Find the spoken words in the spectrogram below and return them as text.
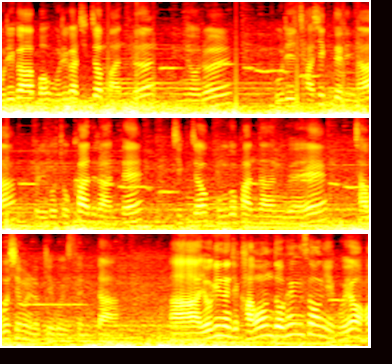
우리가 뭐 우리가 직접 만든 음료를 우리 자식들이나 그리고 조카들한테 직접 공급한다는 데에 자부심을 느끼고 있습니다. 아, 여기는 이제 강원도 횡성이고요.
